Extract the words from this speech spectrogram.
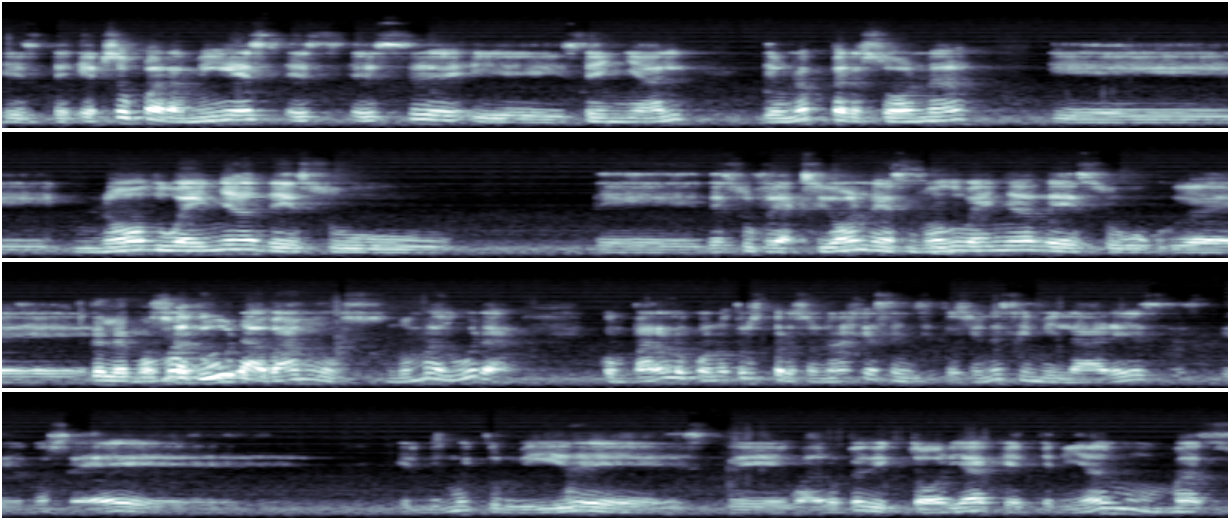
este, eso para mí es, es, es eh, señal de una persona no dueña de su de, sus reacciones, no dueña de su... Eh, no madura, vamos, no madura. Compáralo con otros personajes en situaciones similares, este, no sé, el mismo Iturbide, este, Guadalupe Victoria, que tenían más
